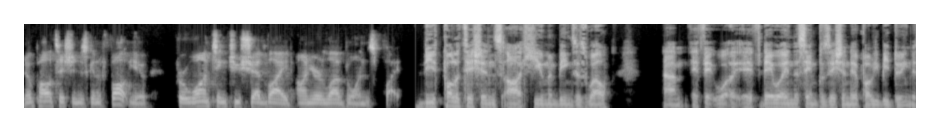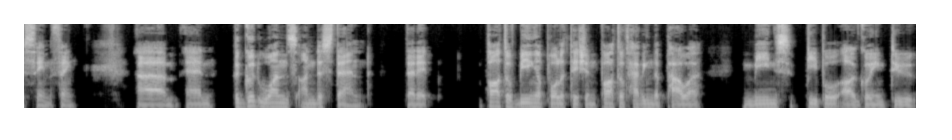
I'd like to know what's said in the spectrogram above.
no politician is going to fault you for wanting to shed light on your loved one's plight. These politicians are human beings as well. Um, if it were, if they were in the same position, they'd probably be doing the same thing. Um, and the good ones understand that it part of being a politician, part of having the power means people are going to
